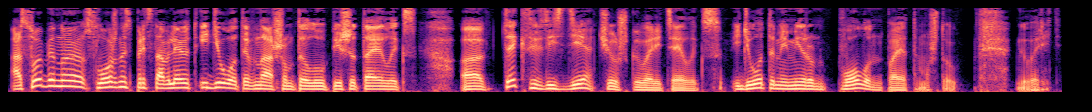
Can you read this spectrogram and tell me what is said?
Особенную сложность представляют идиоты в нашем тылу, пишет ILX. А, так везде, что уж говорить, ILX. Идиотами мир полон, поэтому что говорить.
